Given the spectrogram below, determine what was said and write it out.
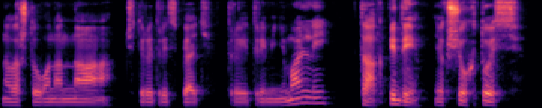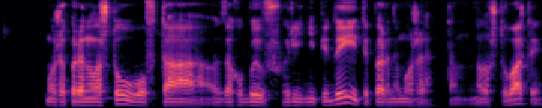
налаштована на 4,35 3,3 мінімальний. Так, піди. Якщо хтось може переналаштовував та загубив рідні піди і тепер не може там налаштувати,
